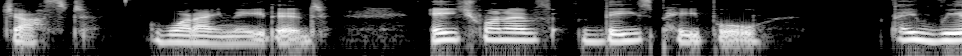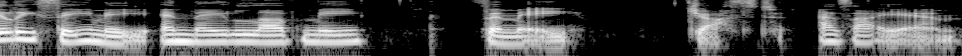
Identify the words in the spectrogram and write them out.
just what I needed. Each one of these people, they really see me and they love me for me, just as I am.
